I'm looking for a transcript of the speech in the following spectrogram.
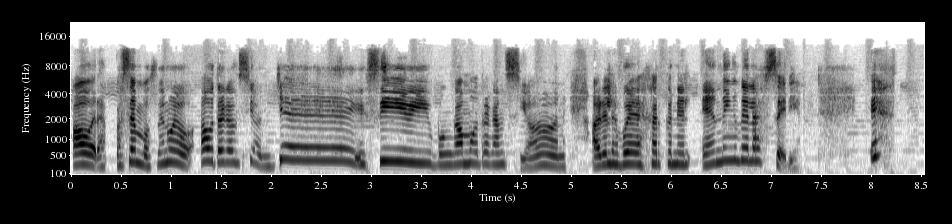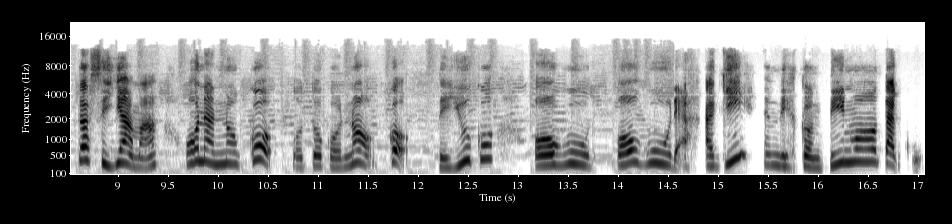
Ahora, pasemos de nuevo a otra canción. ¡Yay! Sí, pongamos otra canción. Ahora les voy a dejar con el ending de la serie. Esta se llama Ona no Ko Otoko no Ko de Yuko Ogura, aquí en Discontinuo Taku.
